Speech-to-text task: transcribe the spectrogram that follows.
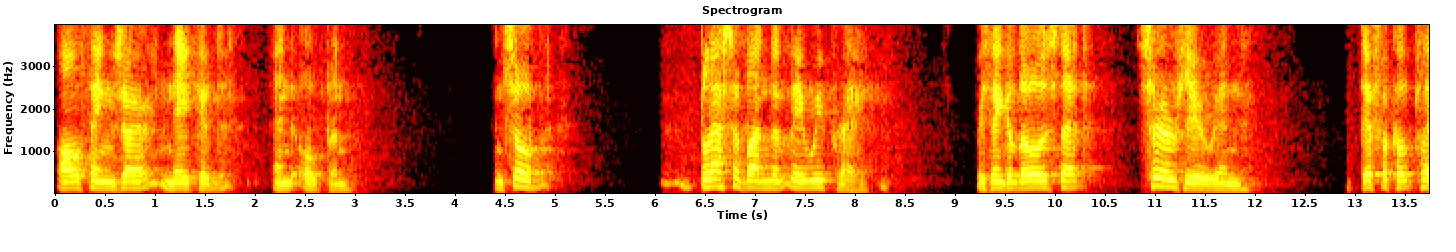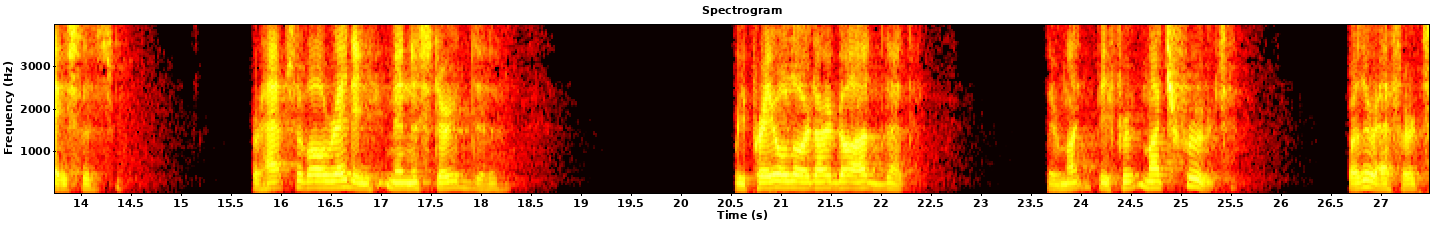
all things are naked and open. And so, bless abundantly, we pray. We think of those that serve you in difficult places perhaps have already ministered. We pray, O Lord our God, that there might be fruit, much fruit for their efforts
